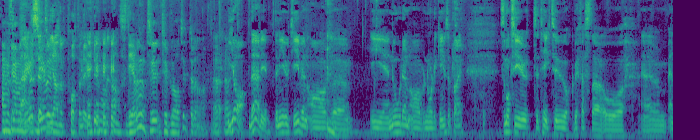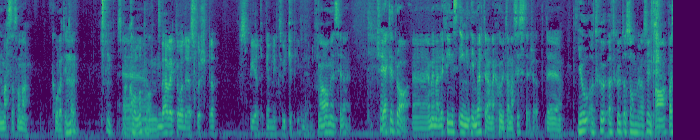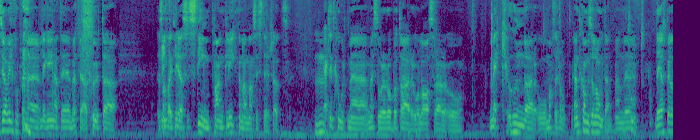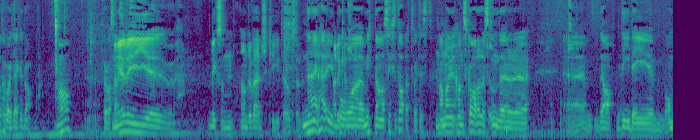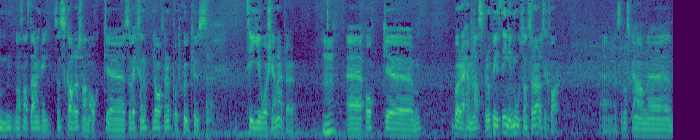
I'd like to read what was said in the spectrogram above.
Nej, men för, men det, Nu det, är väl, Janne potten det är väl en AAA-titel ändå? Eller? Ja, det är det ju. Den är utgiven av, eh, i Norden av Nordic Game Supply. Som också ger ut Take-Two och Bethesda och eh, en massa sådana coola titlar. Ska bara kolla på. Ehm, Det här verkar vara deras första spel enligt Wikipedia i alla fall. Ja, men se där. Jäkligt bra. Eh, jag menar, det finns ingenting bättre än att skjuta nazister. Så att det, Jo, att, sk- att skjuta zombie-nazister. ja, fast jag vill fortfarande lägga in att det är bättre att skjuta som sagt, deras steampunk-liknande nazister. Så att, Mm. Jäkligt coolt med, med stora robotar och lasrar och mech-hundar och massa sånt. Jag har inte kommit så långt än, men det, det jag har spelat har varit jäkligt bra. Ja. För att vara Men är det i eh, liksom andra världskriget här också? Eller? Nej, det här är ju Ja, på kanske- mitten av 60-talet faktiskt. Mm. Han, har, ju- han skadades under eh, ja, D-Day, eh, om någonstans där omkring. Sen skadades han och eh, så växte han upp, eller vaknade upp på ett sjukhus. Tio år senare tror jag Mm. Eh, och eh, börja hämnas, för då finns det ingen motståndsrörelse kvar. Eh, Så då ska han eh,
